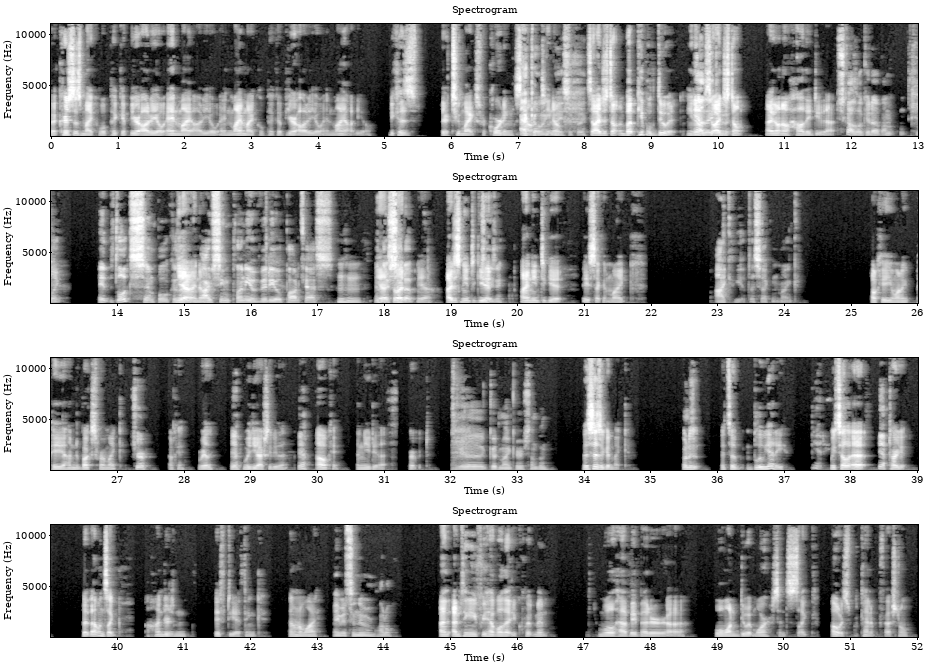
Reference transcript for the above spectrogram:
But Chris's mic will pick up your audio and my audio, and my mic will pick up your audio and my audio because they're two mics recording sound. Echoing, you know, basically. so I just don't. But people do it, you know. Yeah, so I just it. don't. I don't know how they do that. Just gotta look it up. I'm like, it looks simple because Yeah, I've, I know. I've seen plenty of video podcasts. Mm-hmm. And Yeah. So I, setup- yeah, I just need to get. I need to get a second mic. I could get the second mic. Okay, you want to pay a hundred bucks for a mic? Sure. Okay, really? Yeah. Would you actually do that? Yeah. Oh, okay. Then you do that. Perfect. Get a good mic or something. This is a good mic. What is it? It's a Blue Yeti. Yeti. We sell it at Yeah. Target, but that one's like hundred and fifty, I think. I don't know why. Maybe it's a newer model. I'm thinking if we have all that equipment, we'll have a better. uh We'll want to do it more since it's like, oh, it's kind of professional.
